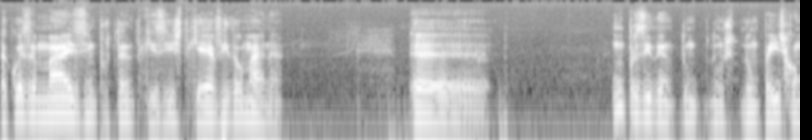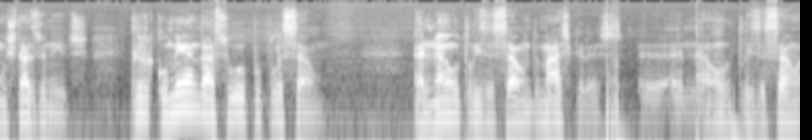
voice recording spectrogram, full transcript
a coisa mais importante que existe, que é a vida humana. Um presidente de um, de um país como os Estados Unidos, que recomenda à sua população a não utilização de máscaras, eh, a não utilização,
